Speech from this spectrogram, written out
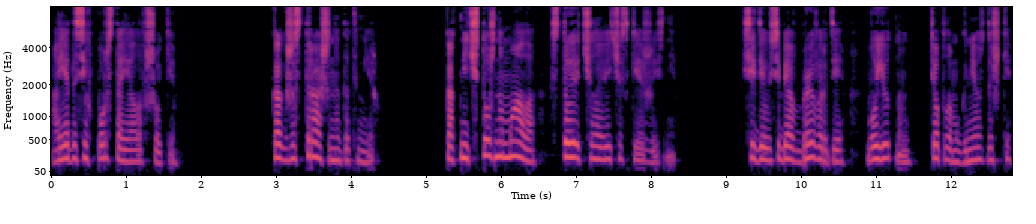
А я до сих пор стояла в шоке. Как же страшен этот мир. Как ничтожно мало стоят человеческие жизни. Сидя у себя в Бреверде, в уютном, теплом гнездышке,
